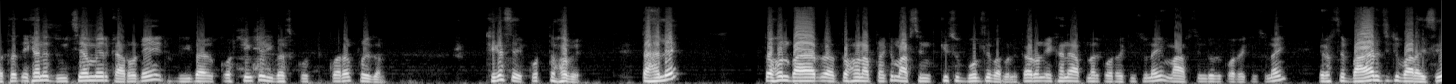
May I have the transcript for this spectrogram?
অর্থাৎ এখানে দুই সিএম এর কারণে কস্টিংটা রিভার্স করার প্রয়োজন। ঠিক আছে? করতে হবে। তাহলে তখন বায়ার তখন আপনাকে মার্সিন কিছু বলতে পারবে না। কারণ এখানে আপনার করার কিছু নাই মার্জিন করার কিছু নাই। এটা হচ্ছে বায়ার যেটি বাড়াইছে,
